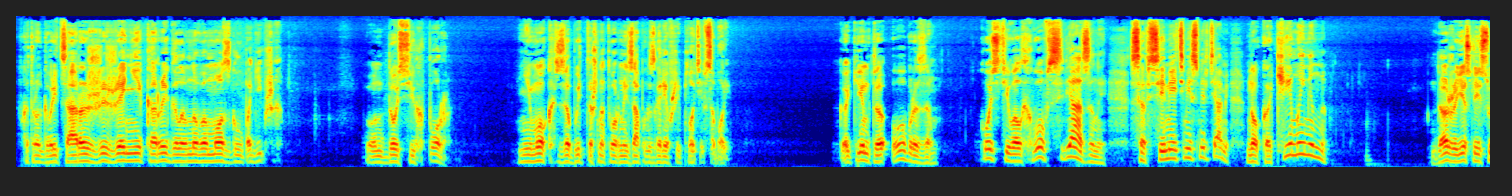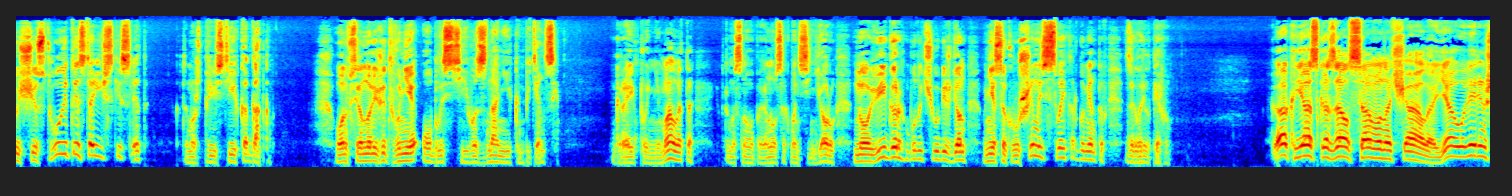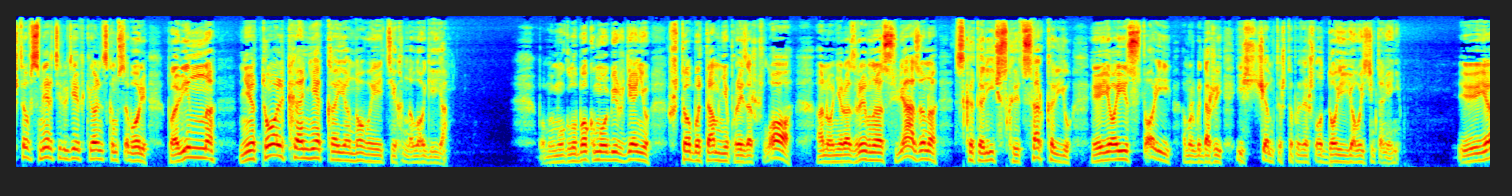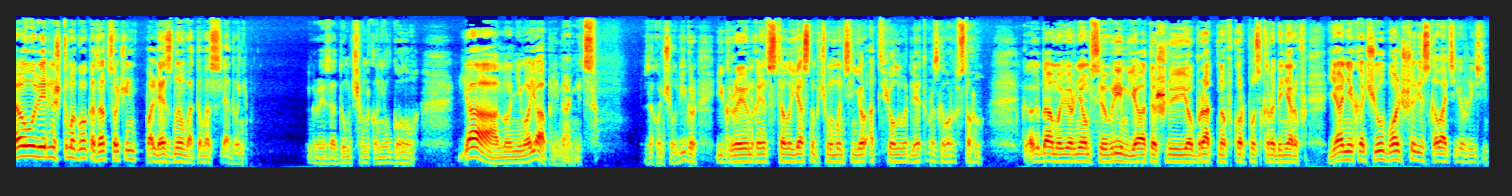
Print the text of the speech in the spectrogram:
в которых говорится о разжижении коры головного мозга у погибших. Он до сих пор не мог забыть тошнотворный запах сгоревшей плоти в соборе. Каким-то образом Кости волхвов связаны со всеми этими смертями, но каким именно? Даже если и существует исторический след, который может привести их к отгадкам, он все равно лежит вне области его знаний и компетенции. Грей понимал это, потом снова повернулся к монсеньору, но Вигор, будучи убежден в несокрушимости своих аргументов, заговорил первым. Как я сказал с самого начала, я уверен, что в смерти людей в Кёльнском соборе повинна не только некая новая технология. По моему глубокому убеждению, что бы там ни произошло, оно неразрывно связано с католической церковью и ее историей, а может быть даже и с чем-то, что произошло до ее возникновения. И я уверен, что могу оказаться очень полезным в этом расследовании. Грей задумчиво наклонил голову. — Я, но не моя племянница. Закончил Вигр, и Грею наконец стало ясно, почему монсеньор отвел его для этого разговора в сторону. Когда мы вернемся в Рим, я отошлю ее обратно в корпус карабинеров. Я не хочу больше рисковать ее жизнью.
